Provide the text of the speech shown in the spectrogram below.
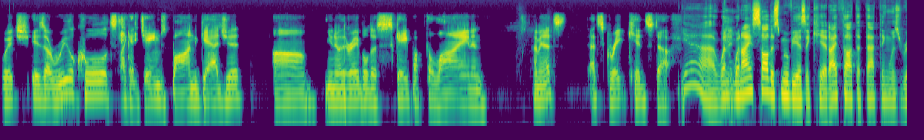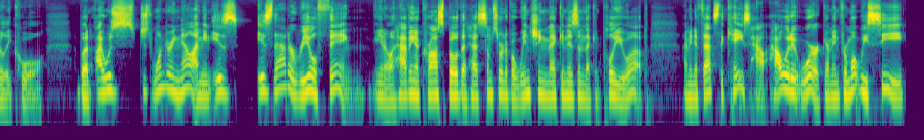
which is a real cool. It's like a James Bond gadget. Um, you know, they're able to escape up the line, and I mean that's that's great kid stuff. yeah. When when I saw this movie as a kid, I thought that that thing was really cool. But I was just wondering now. I mean, is is that a real thing? You know, having a crossbow that has some sort of a winching mechanism that can pull you up. I mean, if that's the case, how how would it work? I mean, from what we see,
